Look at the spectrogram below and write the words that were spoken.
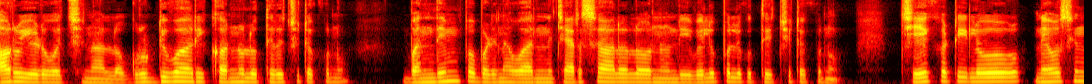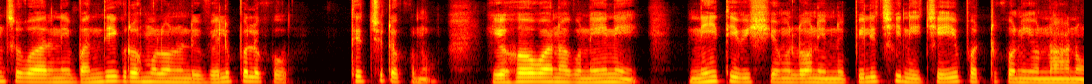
ఆరు ఏడు వచ్చినాల్లో గ్రుడ్డివారి కన్నులు తెరుచుటకును బంధింపబడిన వారిని చెరసాలలో నుండి వెలుపలకు తెచ్చుటకును చీకటిలో నివసించు వారిని బందీ గృహములో నుండి వెలుపలకు తెచ్చుటకును. యహోవనగు నేనే నీతి విషయంలో నిన్ను పిలిచి నీ చేయి పట్టుకొని ఉన్నాను.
